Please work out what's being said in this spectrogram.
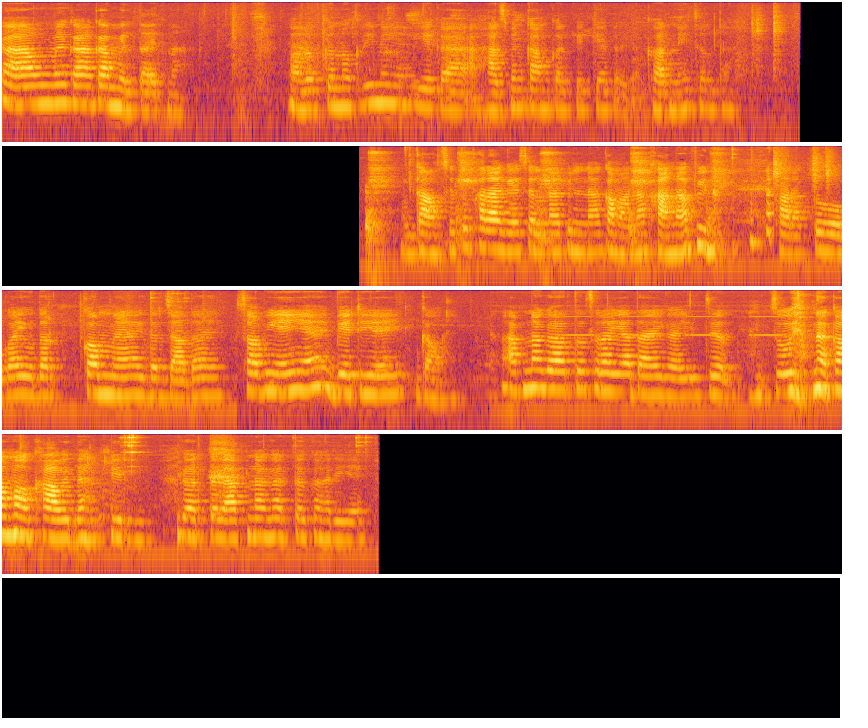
काम में कहाँ काम मिलता है इतना? औरत का नौकरी नहीं है ये का हस्बैंड काम करके क्या करेगा? घर नहीं चलता। गाँव से तो फराक है चलना फिरना कमाना खाना पीना। फ़र्क तो होगा ही उधर कम है इधर ज़्यादा है। सब यही है बेटी है गाँव है। अपना घर तो थोड़ा याद आएगा ही जो, जो इतना कमाओ खाओ इधर फिर घर तो अपना घर तो घर ही है।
